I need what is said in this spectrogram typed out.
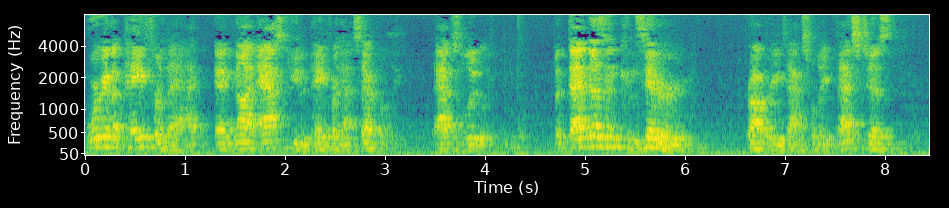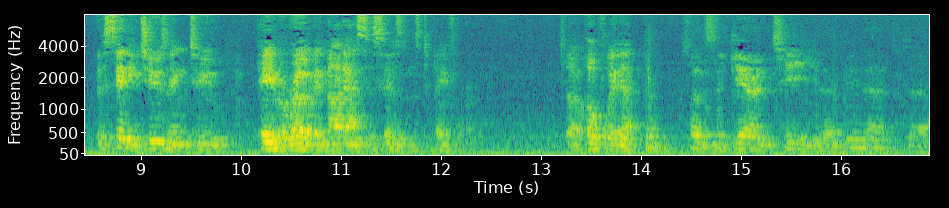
we're going to pay for that and not ask you to pay for that separately. Absolutely. But that doesn't consider property tax relief. That's just the city choosing to pave a road and not ask the citizens to pay for it. So hopefully that So it's the guarantee that, Mhm. that, uh,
